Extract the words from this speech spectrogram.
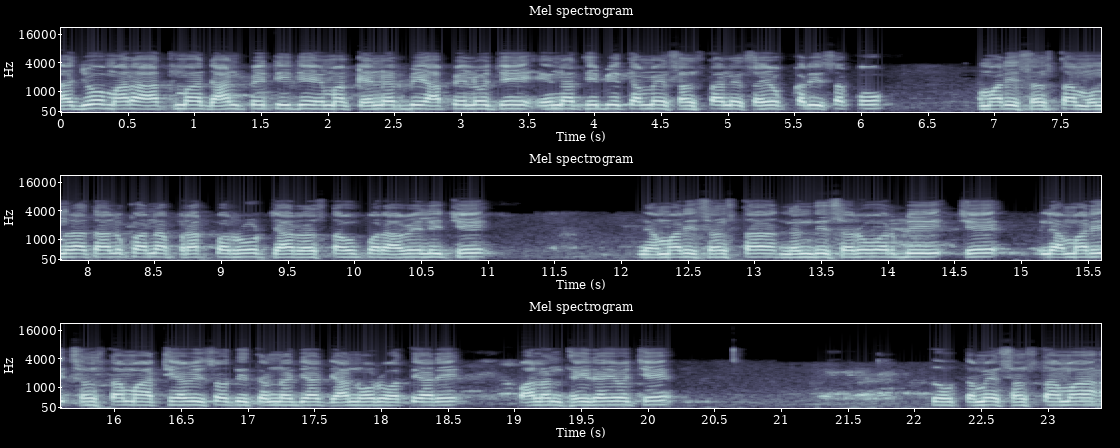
આ જો મારા હાથમાં દાન પેટી છે, એમાં કેનર બી આપેલો છે, એનાથી બી તમે સંસ્થાને સહયોગ કરી શકો. અમારી સંસ્થા મુન્દ્રા તાલુકાના પ્રાગપર રોડ ચાર રસ્તા ઉપર આવેલી છે. ને અમારી સંસ્થા નંદી સરોવર બી છે, એટલે અમારી સંસ્થામાં અઠ્યાવીસોથી ત્રણ હજાર જાનવરો અત્યારે પાલન થઈ રહ્યો છે. તો તમે સંસ્થામાં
